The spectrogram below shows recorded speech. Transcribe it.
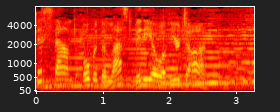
this sound over the last video of your dog.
